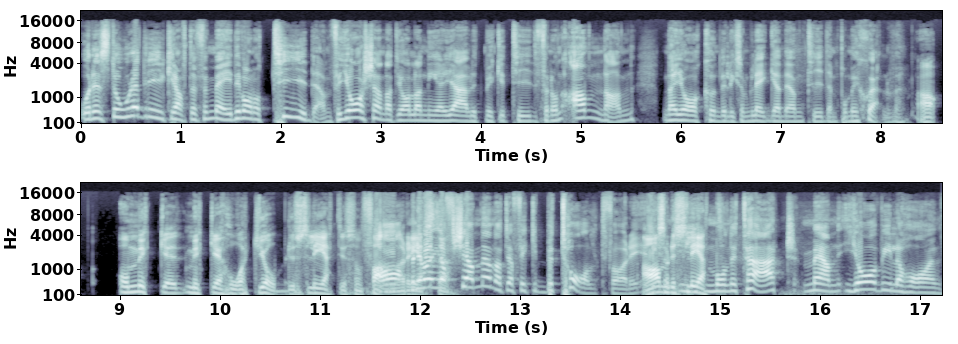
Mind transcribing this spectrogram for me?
Och den stora drivkraften för mig, det var nog tiden. För jag kände att jag la ner jävligt mycket tid för någon annan när jag kunde liksom lägga den tiden på mig själv. Ja. Och mycket, mycket hårt jobb. Du slet ju som fan Ja, och men det var, reste. jag kände ändå att jag fick betalt för det. Ja, liksom, men du slet. monetärt, men jag ville ha en,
